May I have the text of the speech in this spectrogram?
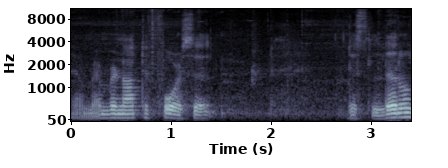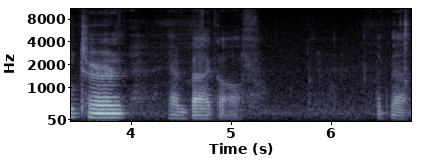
Now remember not to force it. Just little turn and back off. Like that.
